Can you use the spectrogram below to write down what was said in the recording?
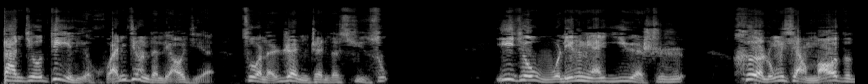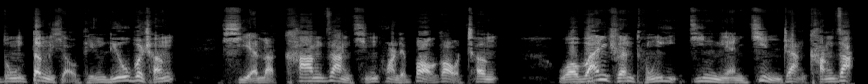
但就地理环境的了解做了认真的叙述。一九五零年一月十日，贺龙向毛泽东、邓小平、刘伯承写了抗藏情况的报告，称：“我完全同意今年进战抗藏。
